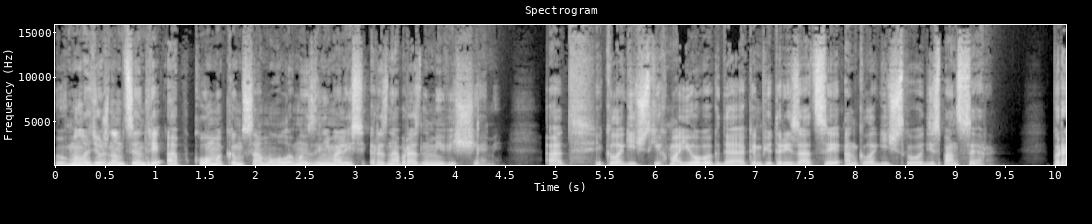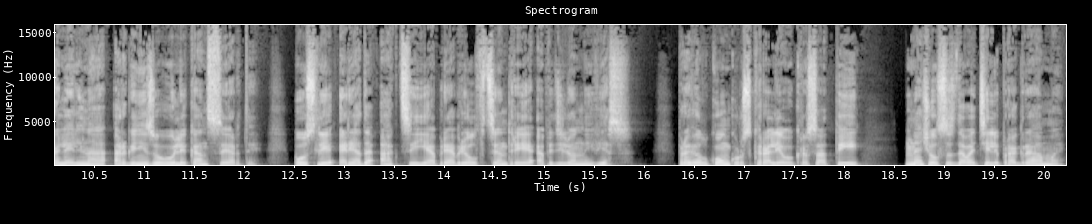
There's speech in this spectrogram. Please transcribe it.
В молодежном центре обкома комсомола мы занимались разнообразными вещами. От экологических маевок до компьютеризации онкологического диспансера. Параллельно организовывали концерты. После ряда акций я приобрел в центре определенный вес. Провел конкурс «Королева красоты», начал создавать телепрограммы.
